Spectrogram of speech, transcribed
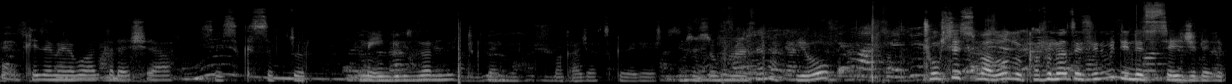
Herkese merhaba arkadaşlar. Sesi kısık dur. Ne İngilizler mi Türkler mi? Bakacağız göreceğiz. Sesi fırlasana. Yok. Çok ses var oğlum. Kadına sesini mi dinlesin seyircilerim?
